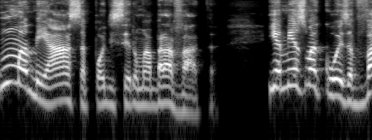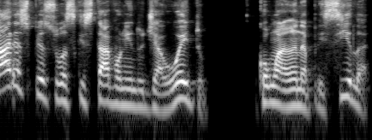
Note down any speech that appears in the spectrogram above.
Uma ameaça pode ser uma bravata. E a mesma coisa, várias pessoas que estavam ali no dia 8, com a Ana Priscila,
